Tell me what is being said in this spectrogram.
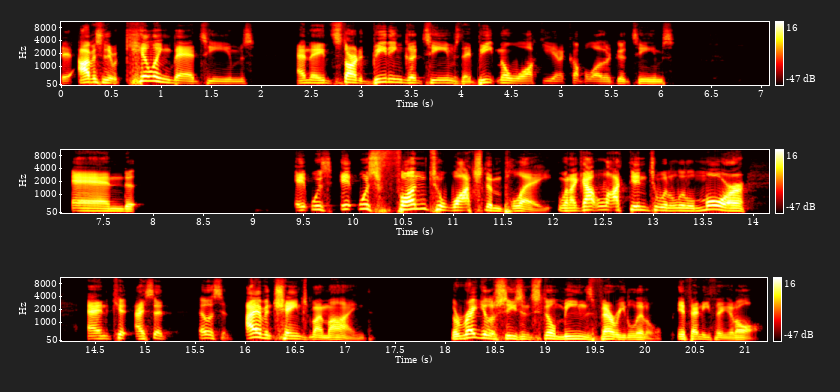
they, obviously they were killing bad teams and they started beating good teams. They beat Milwaukee and a couple other good teams. And it was it was fun to watch them play. When I got locked into it a little more and I said, "Hey, listen, I haven't changed my mind. The regular season still means very little, if anything at all.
